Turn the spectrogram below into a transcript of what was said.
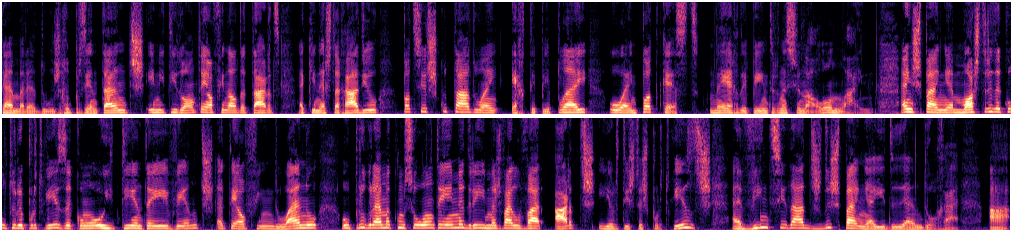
Câmara dos Representantes, emitido ontem ao final da tarde aqui nesta rádio. Pode ser escutado em RTP Play ou em podcast na RDP Internacional Online. Em Espanha, Mostra da Cultura Portuguesa com 80 eventos até ao fim do ano. O programa começou ontem em Madrid, mas vai levar artes e artistas portugueses a 20 cidades de Espanha e de Andorra. Há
